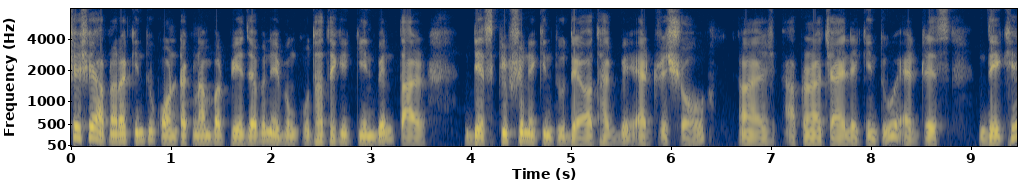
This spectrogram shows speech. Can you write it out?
শেষে আপনারা কিন্তু কন্ট্যাক্ট নাম্বার পেয়ে যাবেন এবং কোথা থেকে কিনবেন, তার ডেসক্রিপশনে কিন্তু দেওয়া থাকবে অ্যাড্রেস সহ। আপনারা চাইলে কিন্তু অ্যাড্রেস দেখে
